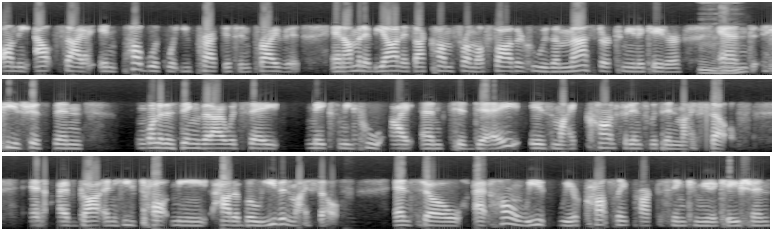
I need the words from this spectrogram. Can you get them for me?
on the outside in public what you practice in private. And I'm going to be honest, I come from a father who is a master communicator, Mhm. and he's just been one of the things that I would say makes me who I am today is my confidence within myself. And I've got, and he taught me how to believe in myself. And so at home, we we are constantly practicing communication.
